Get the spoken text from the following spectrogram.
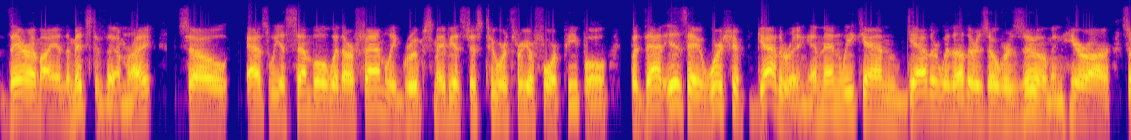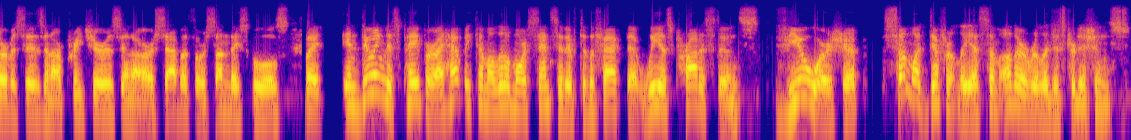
there am I in the midst of them, right? So as we assemble with our family groups, maybe it's just two or three or four people, but that is a worship gathering. And then we can gather with others over Zoom and hear our services and our preachers and our Sabbath or Sunday schools. But in doing this paper, I have become a little more sensitive to the fact that we as Protestants view worship somewhat differently as some other religious traditions.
